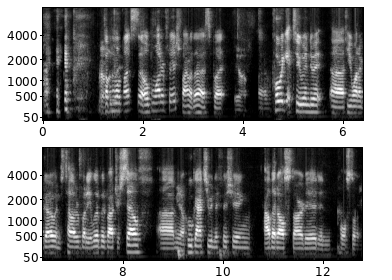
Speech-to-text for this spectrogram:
a couple more months to open water fish, fine with us. But Yeah. uh, before we get too into it, uh, if you want to go and just tell everybody a little bit about yourself, um, you know, who got you into fishing, how that all started, and whole story.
